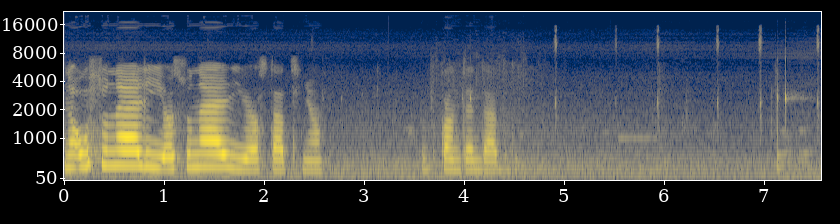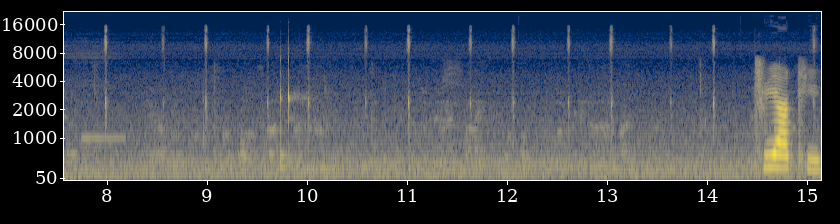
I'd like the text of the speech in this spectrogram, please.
no usunęli, usunęli ostatnio. W Content Update. Czy jaki?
